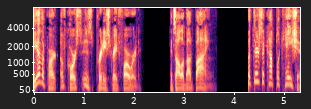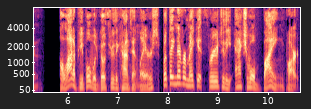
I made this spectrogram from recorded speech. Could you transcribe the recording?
The other part, of course, is pretty straightforward. It's all about buying. But there's a complication. A lot of people would go through the content layers, but they never make it through to the actual buying part.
